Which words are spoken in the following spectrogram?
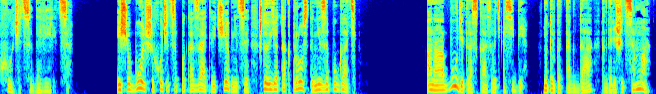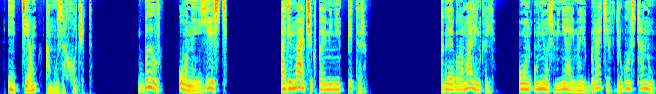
Хочется довериться. Еще больше хочется показать лечебнице, что ее так просто не запугать. Она будет рассказывать о себе, но только тогда, когда решит сама и тем, кому захочет. Был он и есть один мальчик по имени Питер. Когда я была маленькой, он унес меня и моих братьев в другую страну,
